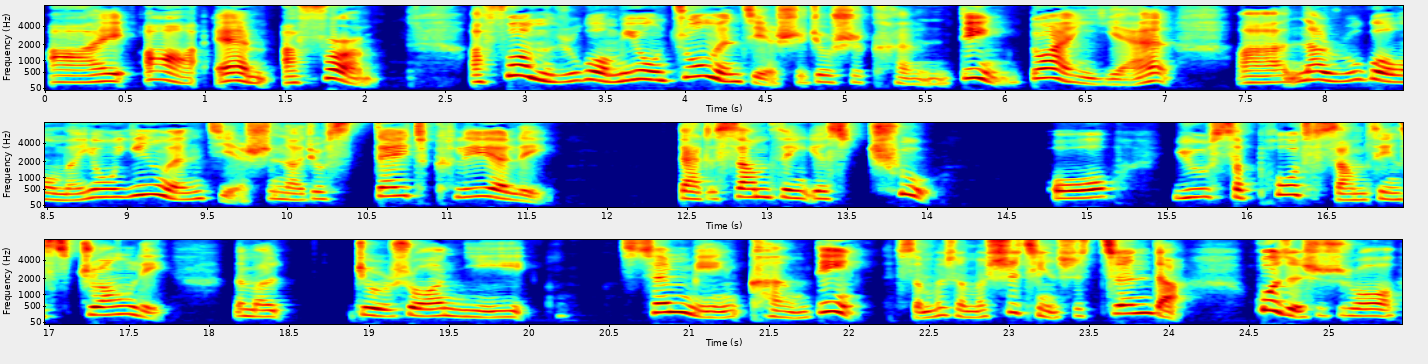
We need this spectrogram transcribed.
i r m，affirm，affirm。如果我们用中文解释，就是肯定、断言。啊，那如果我们用英文解释呢，就 state clearly that something is true，or you support something strongly。那么就是说你声明肯定什么什么事情是真的，或者是说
